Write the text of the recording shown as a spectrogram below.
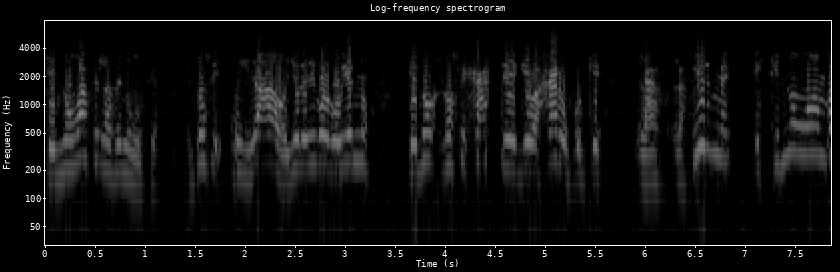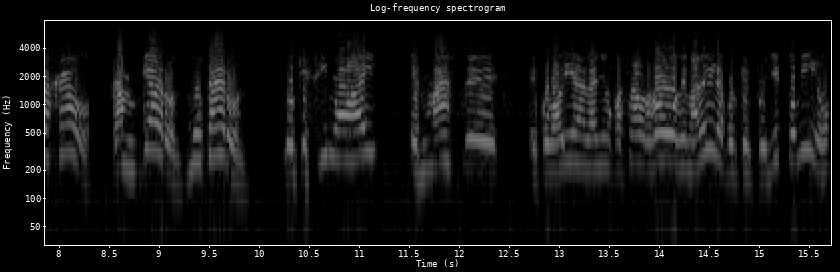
que no hacen las denuncias? Entonces, cuidado, yo le digo al gobierno que no, no se jaste de que bajaron, porque la, la firme es que no han bajado, cambiaron, mutaron. Lo que sí no hay es más, eh, eh, como había el año pasado, robo de madera, porque el proyecto mío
